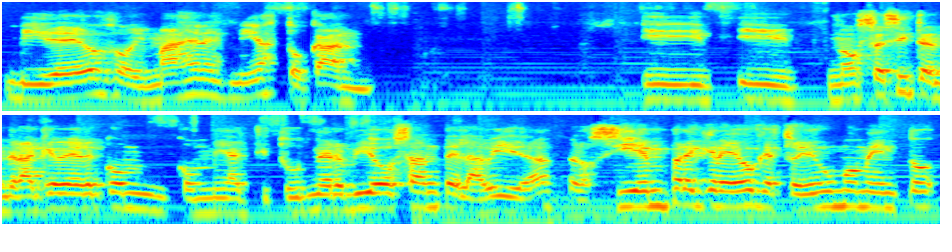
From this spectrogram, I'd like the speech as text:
videos o imágenes mías tocando y, no sé si tendrá que ver con, con, mi actitud nerviosa ante la vida, pero siempre creo que estoy en un momento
